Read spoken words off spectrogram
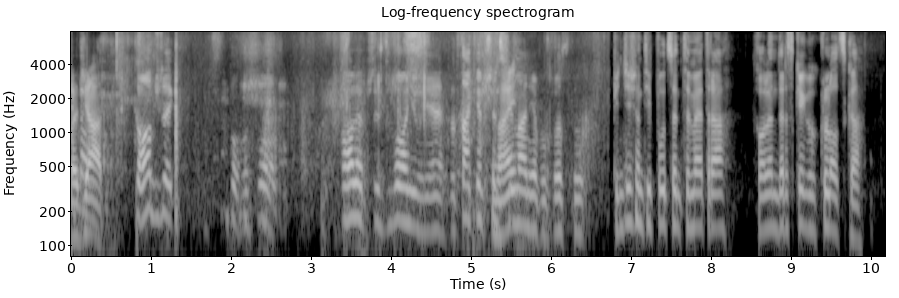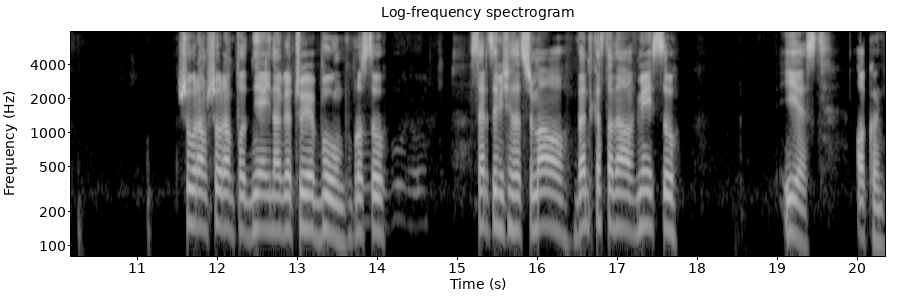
Ale dziad. Dobrze. Ale przydzwonił, nie? To takie przytrzymanie po prostu. 50,5 cm holenderskiego klocka. Szuram, szuram po dnie i nagle czuję boom. Po prostu serce mi się zatrzymało, wędka stanęła w miejscu i jest. Okoń.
